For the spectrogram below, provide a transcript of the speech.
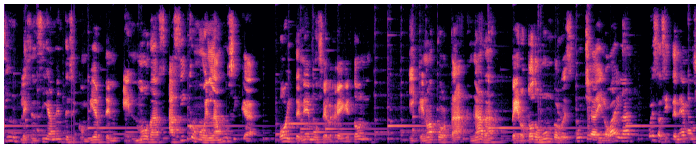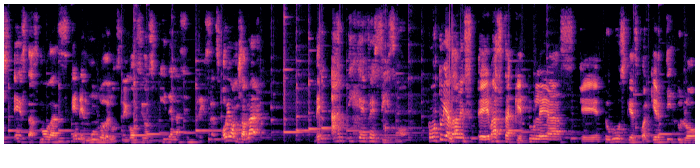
simple y sencillamente se convierten en modas, así como en la música. Hoy tenemos el reggaetón y que no aporta nada, pero todo mundo lo escucha y lo baila, pues así tenemos estas modas en el mundo de los negocios y de las empresas. Hoy vamos a hablar de anti-jefecismo. Como tú ya sabes, eh, basta que tú leas, que tú busques cualquier título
